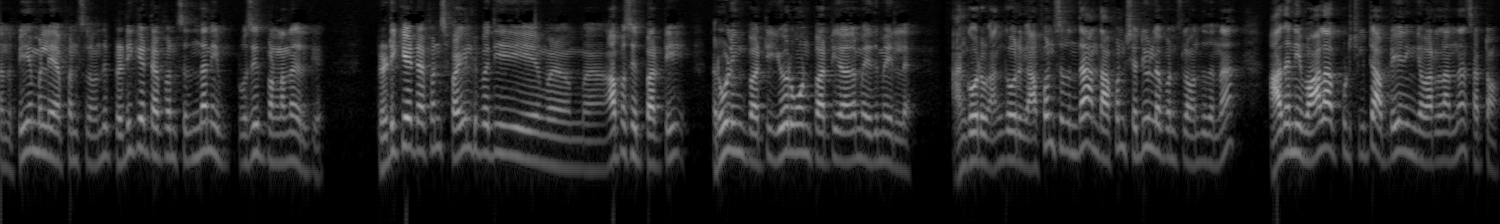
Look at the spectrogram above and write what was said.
அந்த பிஎம்எல்ஏ அஃபென்ஸில் வந்து ப்ரெடிகேட் அஃபென்ஸ் இருந்தால் நீ ப்ரொசீட் பண்ணலாம் தான் இருக்கு. ப்ரெடிகேட் அஃபென்ஸ் ஃபைல்டு பற்றி opposite party ruling party your own party அதெல்லாம் எதுவுமே இல்லை. அங்கே ஒரு அங்கே ஒரு அஃபென்ஸ் இருந்தால் அந்த அஃபென்ஸ் ஷெட்யூல் அஃபென்ஸில் வந்ததுன்னா அதை நீ வாழா பிடிச்சிக்கிட்டு அப்படியே நீங்கள் வரலாம் தான் சட்டம்.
